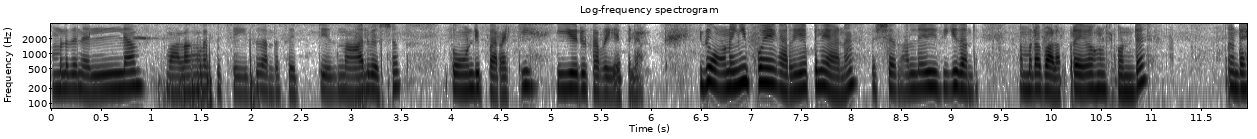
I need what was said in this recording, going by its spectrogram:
നമ്മളിതിനെല്ലാം വളങ്ങളൊക്കെ ചെയ്ത് കണ്ട സെറ്റ് ചെയ്ത് നാല് വശം തോണ്ടി പറക്കി ഈ ഒരു കറിവേപ്പില. ഇത് ഉണങ്ങിപ്പോയ കറിവേപ്പിലയാണ്. പക്ഷെ നല്ല രീതിക്ക് തന്നെ നമ്മുടെ വളപ്രയോഗങ്ങൾ കൊണ്ട് അവിടെ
